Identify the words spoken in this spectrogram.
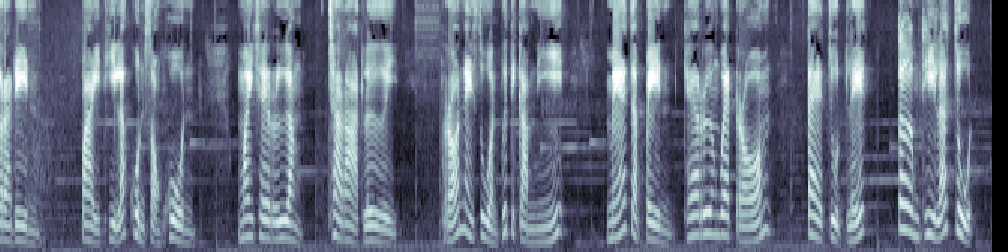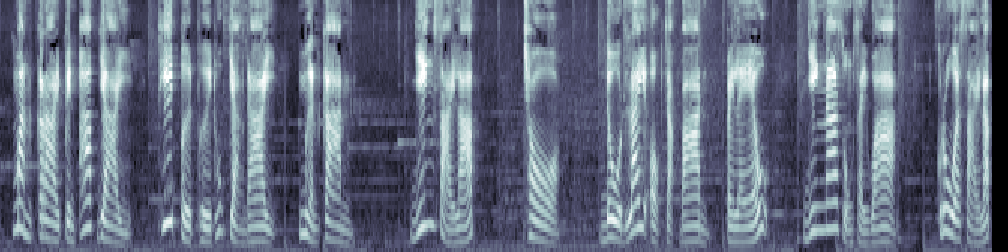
กระเด็น ไปทีละคนสองคน ไม่ใช่เรื่อง ฉลาดเลย เพราะในส่วนพฤติกรรมนี้ แม้จะเป็นแค่เรื่องแวดล้อม แต่จุดเล็ก เติมทีละจุด มันกลายเป็นภาพใหญ่ที่เปิดเผยทุกอย่างได้ เหมือนกัน ยิ่งสายลับ ชอ โดดไล่ออกจากบ้านไปแล้ว ยิ่งน่าสงสัยว่า กลัวสายลับ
